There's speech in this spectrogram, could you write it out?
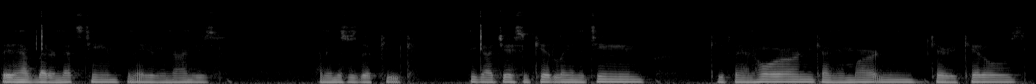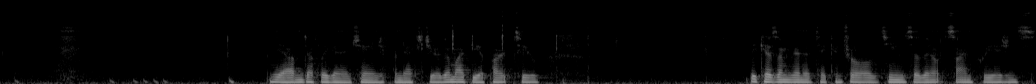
They didn't have a better Nets team from the 80s or 90s. I mean, this was their peak. You got Jason Kidd in the team. Keith Van Horn, Kenyon Martin, Kerry Kittles. Yeah, I'm definitely going to change for next year. There might be a part two because I'm going to take control of the team so they don't sign free agents.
